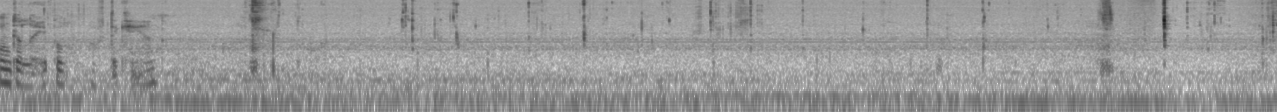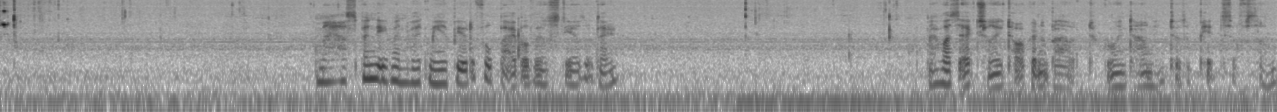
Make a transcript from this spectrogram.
on the label of the can. My husband even read me a beautiful Bible verse the other day. I was actually talking about going down into the pits of some.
